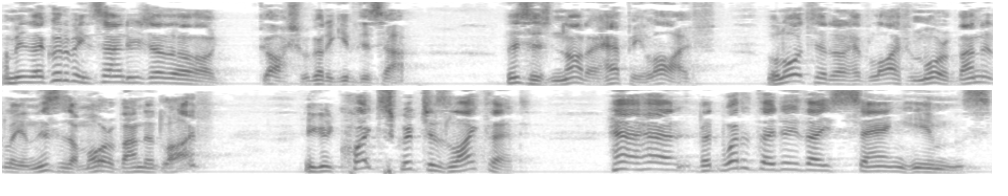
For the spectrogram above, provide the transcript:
I mean, they could have been saying to each other, oh, gosh, we've got to give this up. This is not a happy life. The Lord said I'd have life and more abundantly, and this is a more abundant life. You could quote scriptures like that. How, how, but what did they do? They sang hymns.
